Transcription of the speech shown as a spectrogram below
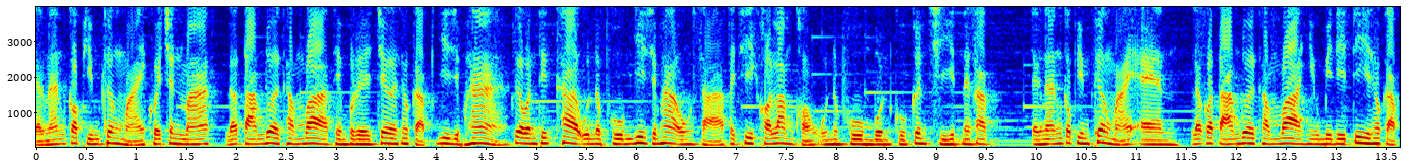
จากนั้นก็พิมพ์เครื่องหมาย question mark แล้วตามด้วยคำว่า temperature เท่ากับ 25 เพื่อบันทึกค่าอุณหภูมิ 25 องศา ไปที่คอลัมน์ของอุณหภูมิบน Google Sheet นะครับจากนั้นก็พิมพ์เครื่องหมาย and แล้วก็ตามด้วยคำว่า humidity เท่ากับ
